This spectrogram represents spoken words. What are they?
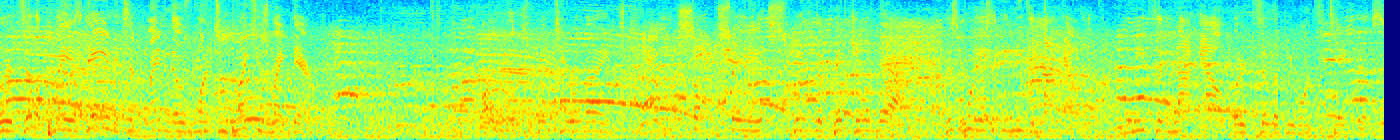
Lerdsila play his game, except landing those one-two punches right there. One minute 20 remains. Can Sok Thy swing the pendulum now? This point, looks like he needs a knockout. He needs to knock out Lerdsila if he wants to take this.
